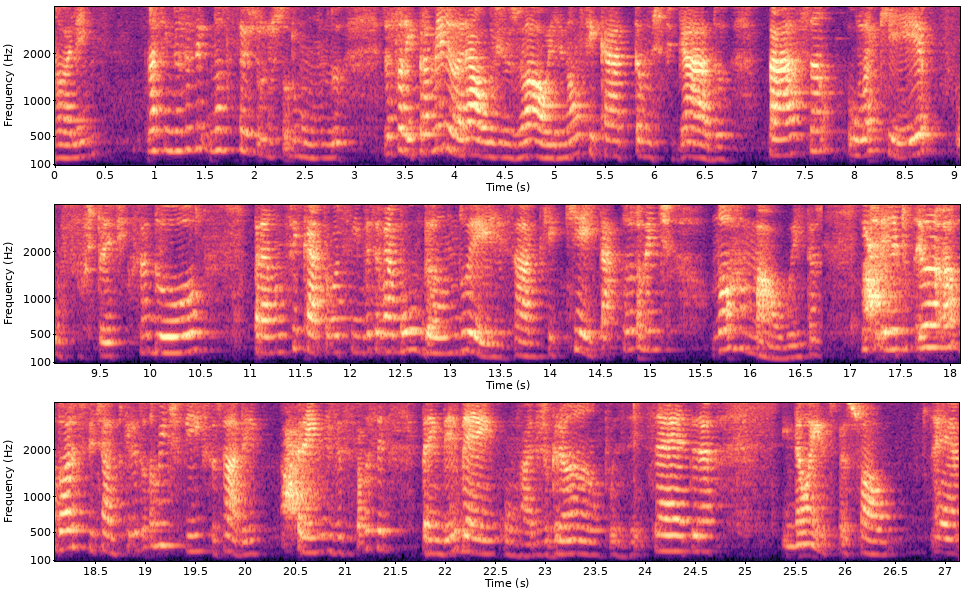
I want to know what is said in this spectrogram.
Olhem. Assim, não sei se, não sei se estilo de todo mundo. Já falei, pra melhorar o visual, ele não ficar tão espigado, passa o laque, o spray fixador, pra não ficar tão assim, você vai moldando ele, sabe? Porque que ele tá totalmente normal. Ele tá... Ele é, eu adoro esse penteado, porque ele é totalmente fixo, sabe? Ele prende, você, só você prender bem, com vários grampos, etc. Então é isso, pessoal. É,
